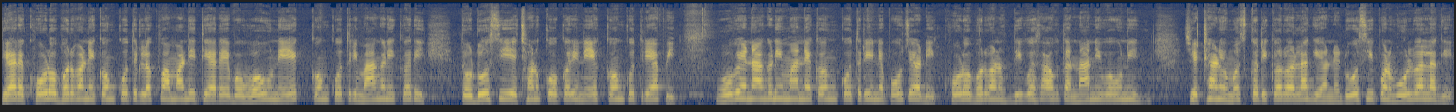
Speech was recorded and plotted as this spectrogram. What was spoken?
જ્યારે ખોળો ભરવાની કંકોત્રી લખવા માંડી ત્યારે વહુને એક કંકોત્રી માંગણી કરી તો ડોશીએ છણકો કરીને એક કંકોત્રી આપી. વહુએ નાગણીમાંને કંકોત્રીને પહોંચાડી. ખોળો ભરવાનો દિવસ આવતા નાની વહુની જેઠાણીઓ મસ્કરી કરવા લાગી અને ડોસી પણ બોલવા લાગી.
